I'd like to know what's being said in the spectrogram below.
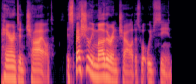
parent and child especially mother and child is what we've seen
